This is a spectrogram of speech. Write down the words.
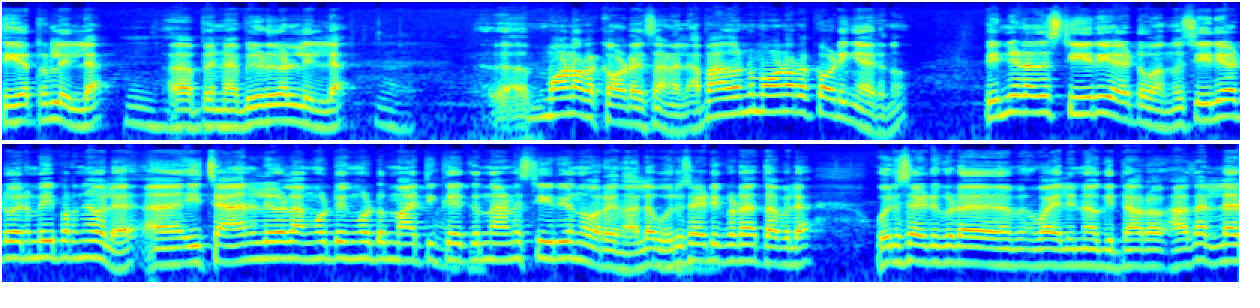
തിയേറ്ററിലില്ല പിന്നെ വീടുകളിലില്ല. മോണോ റെക്കോർഡേഴ്സ് ആണല്ലോ. അപ്പോൾ അതുകൊണ്ട് മോണോ റെക്കോർഡിംഗ് ആയിരുന്നു. പിന്നീട് അത് സ്റ്റീരിയോ ആയിട്ട് വന്നു. സ്റ്റീരിയോ ആയിട്ട് വരുമ്പോൾ ഈ പറഞ്ഞ പോലെ ഈ ചാനലുകൾ അങ്ങോട്ടും ഇങ്ങോട്ടും മാറ്റി കേൾക്കുന്നതാണ് സ്റ്റീരിയോ എന്ന് പറയുന്നത്. അല്ല ഒരു സൈഡിൽ കൂടെ തബല ഒരു സൈഡിൽ കൂടെ വയലിനോ ഗിറ്റാറോ അതല്ല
